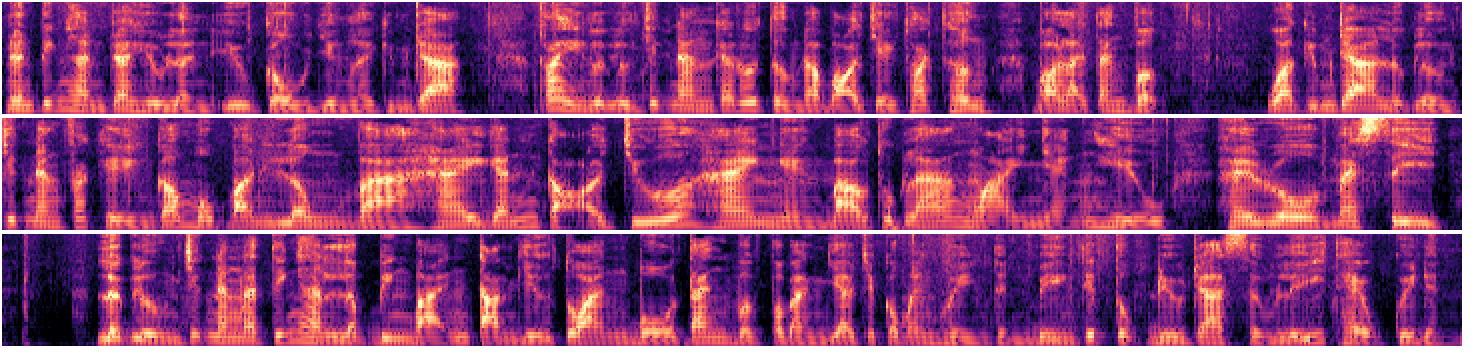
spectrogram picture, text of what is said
nên tiến hành ra hiệu lệnh yêu cầu dừng lại kiểm tra. Phát hiện lực lượng chức năng, các đối tượng đã bỏ chạy thoát thân, bỏ lại tăng vật. Qua kiểm tra, lực lượng chức năng phát hiện có một bao ni lông và hai gánh cỏ chứa 2.000 bao thuốc lá ngoại nhãn hiệu Hero Messi. Lực lượng chức năng đã tiến hành lập biên bản tạm giữ toàn bộ tăng vật và bàn giao cho công an huyện Tịnh Biên tiếp tục điều tra xử lý theo quy định.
